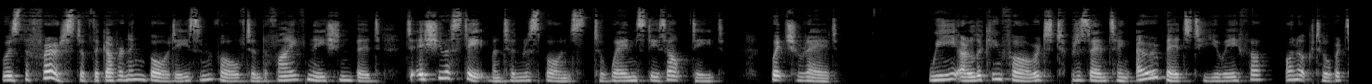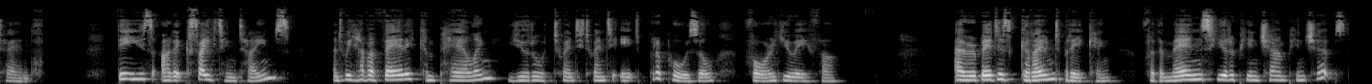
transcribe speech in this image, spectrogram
was the first of the governing bodies involved in the Five Nation bid to issue a statement in response to Wednesday's update, which read, We are looking forward to presenting our bid to UEFA on October 10th. These are exciting times and we have a very compelling Euro 2028 proposal for UEFA. Our bid is groundbreaking for the Men's European Championships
